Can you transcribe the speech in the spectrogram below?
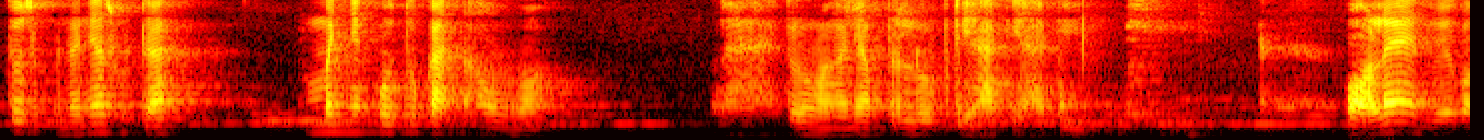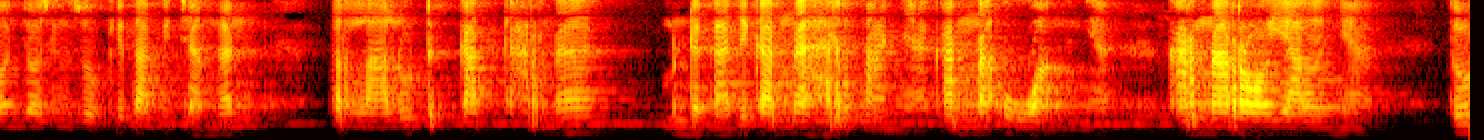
itu sebenarnya sudah menyekutukan Allah. Nah, itu makanya perlu dihati-hati. Oleh dua konco sing suki tapi jangan terlalu dekat karena mendekati karena hartanya, karena uangnya, karena royalnya itu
